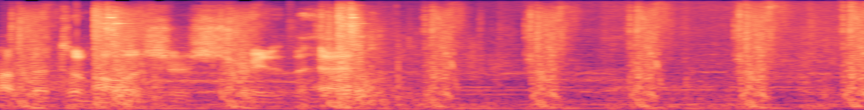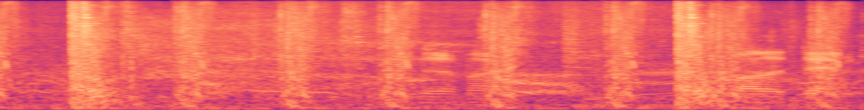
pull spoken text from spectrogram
Shot that demolisher straight in the head. A lot of damage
